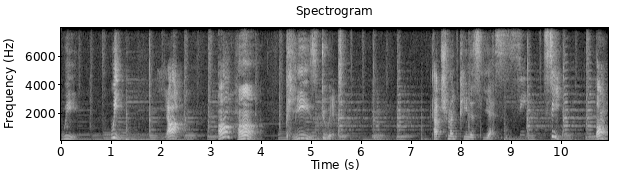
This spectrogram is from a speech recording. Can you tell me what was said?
We. We. Yeah. Uh-huh. Please do it. Touch my penis, yes. See, Si. Bon.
